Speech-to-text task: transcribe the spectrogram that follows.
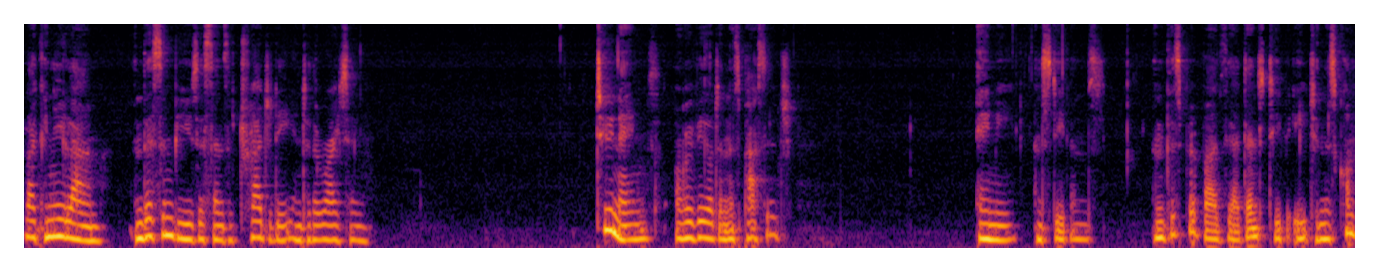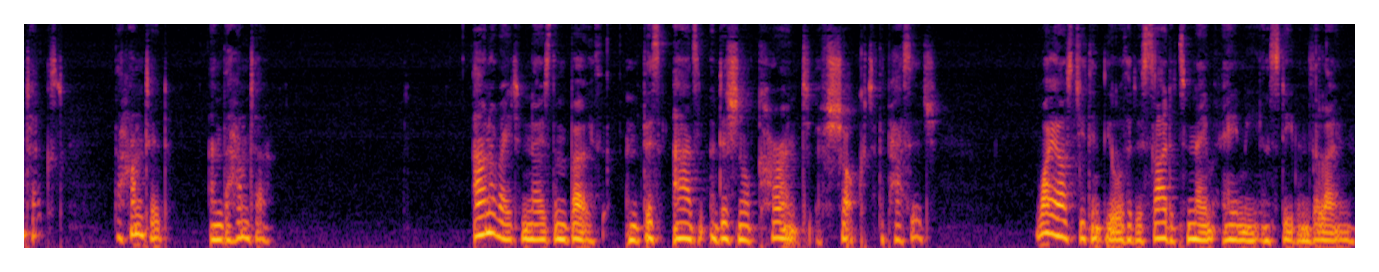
like a new lamb, and this imbues a sense of tragedy into the writing. Two names are revealed in this passage Amy and Stevens, and this provides the identity for each in this context the hunted and the hunter. Our narrator knows them both, and this adds an additional current of shock to the passage. Why else do you think the author decided to name Amy and Stevens alone?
